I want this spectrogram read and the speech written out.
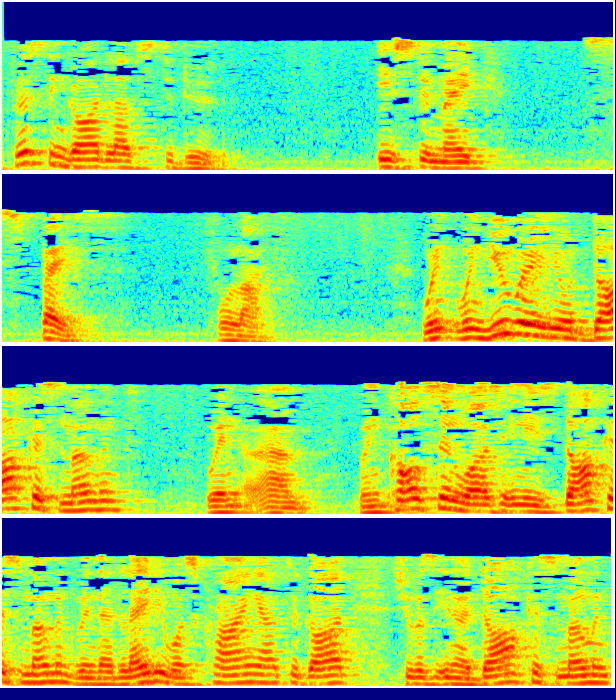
The first thing God loves to do is to make space for life. When, when you were in your darkest moment, when, um, when Colson was in his darkest moment, when that lady was crying out to God, she was in her darkest moment.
